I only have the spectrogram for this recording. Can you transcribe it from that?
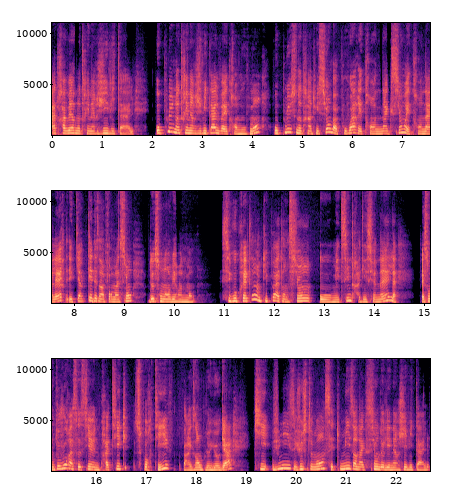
à travers notre énergie vitale. Au plus notre énergie vitale va être en mouvement, au plus notre intuition va pouvoir être en action, être en alerte et capter des informations de son environnement. Si vous prêtez un petit peu attention aux médecines traditionnelles, elles sont toujours associées à une pratique sportive, par exemple le yoga, qui vise justement cette mise en action de l'énergie vitale.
